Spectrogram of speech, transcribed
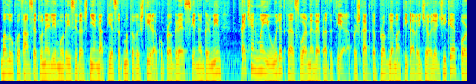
Balluku tha se tuneli i Murrizit është një nga pjesët më të vështira ku progresi në gërmim ka qenë më i ulët krahasuar me vepra të tjera për shkak të problematikave gjeologjike, por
